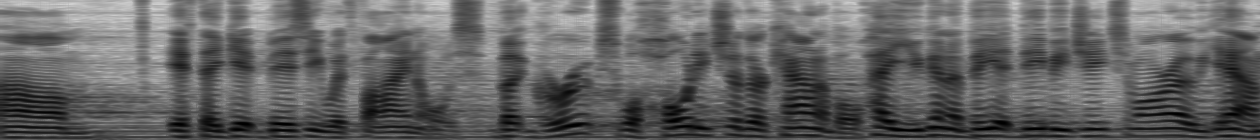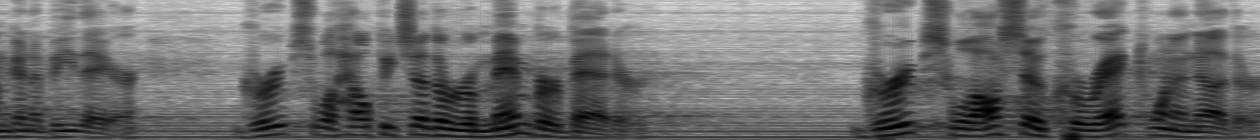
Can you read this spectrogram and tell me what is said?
Um, if they get busy with finals. But groups will hold each other accountable. Hey, you going to be at DBG tomorrow? Yeah, I'm going to be there. Groups will help each other remember better. Groups will also correct one another.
